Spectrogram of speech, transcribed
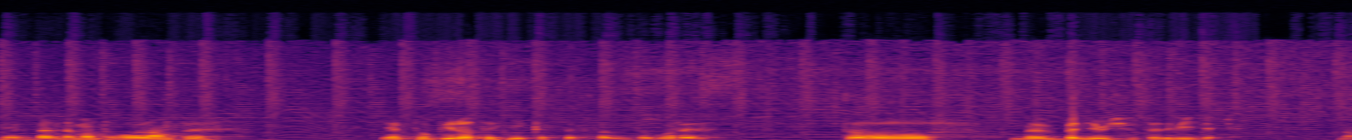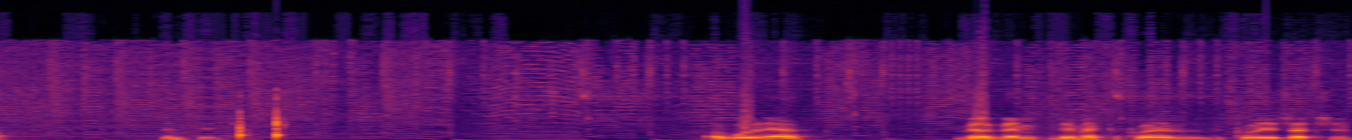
jak będę montował lampy, jak tą pirotechnikę sobie wsadzę do góry, to będziemy się wtedy widzieć. No, więc jedź. Ogólnie wiem, wiem, wiem kolej, kolej rzeczy.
